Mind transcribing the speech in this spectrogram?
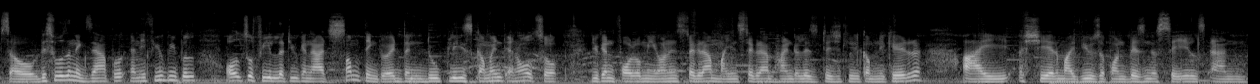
so this was an example and if you people also feel that you can add something to it then do please comment and also you can follow me on instagram. My instagram handle is digital communicator. I share my views upon business sales and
